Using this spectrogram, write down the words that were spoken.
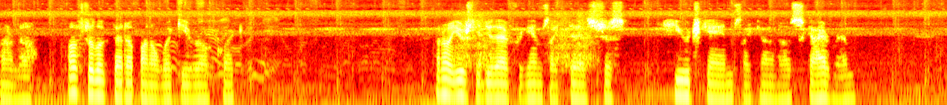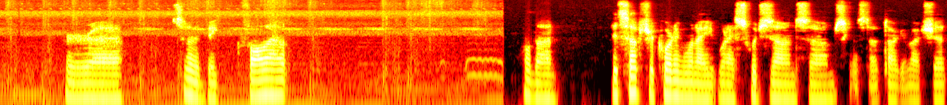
I don't know. I'll have to look that up on a wiki real quick. I don't usually do that for games like this, just huge games like, I don't know, Skyrim. Or, uh, some of the big Fallout? Hold on. It stops recording when I when I switch zones, so I'm just gonna stop talking about shit.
